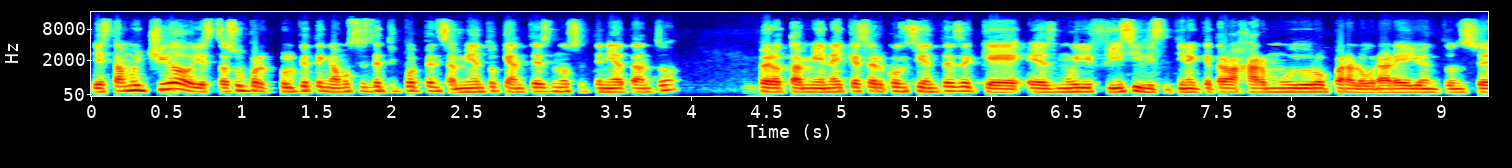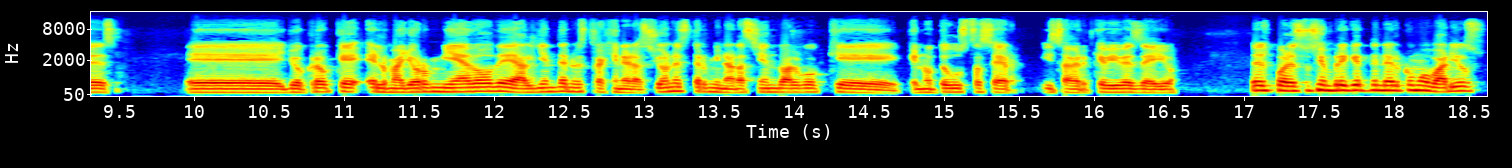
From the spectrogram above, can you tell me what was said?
Y está muy chido y está súper cool que tengamos este tipo de pensamiento que antes no se tenía tanto, pero también hay que ser conscientes de que es muy difícil y se tiene que trabajar muy duro para lograr ello. Entonces, eh, yo creo que el mayor miedo de alguien de nuestra generación es terminar haciendo algo que, que no te gusta hacer y saber que vives de ello. Entonces, por eso siempre hay que tener como varios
